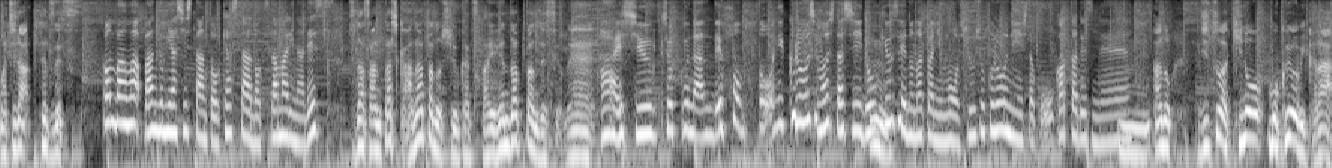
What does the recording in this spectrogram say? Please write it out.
町田鉄です。こんばんは。番組アシスタントキャスターの津田まりなです。津田さん確かあなたの就活大変だったんですよね。はい就職なんで本当に苦労しましたし同級生の中にも就職浪人した子多かったですね、うん。あの実は昨日木曜日から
